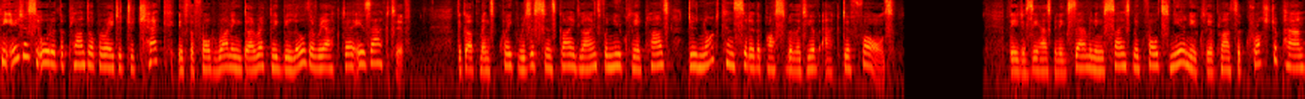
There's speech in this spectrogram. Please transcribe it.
The agency ordered the plant operator to check if the fault running directly below the reactor is active. The government's quake resistance guidelines for nuclear plants do not consider the possibility of active faults. The agency has been examining seismic faults near nuclear plants across Japan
